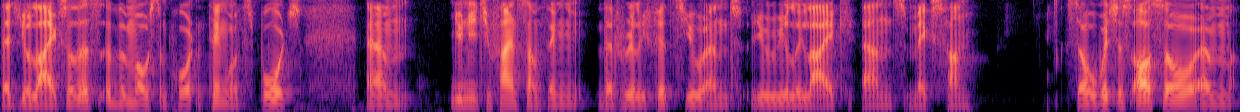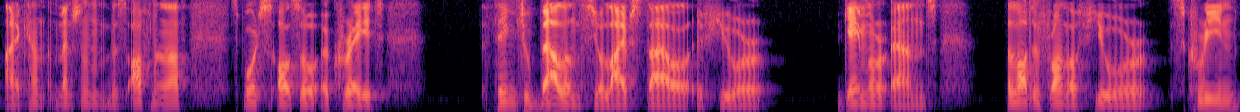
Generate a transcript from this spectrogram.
that you like. So that's the most important thing with sports. Um, you need to find something that really fits you and you really like and makes fun. So, which is also um, I can't mention this often enough. Sports is also a great thing to balance your lifestyle if you're gamer and a lot in front of your screen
